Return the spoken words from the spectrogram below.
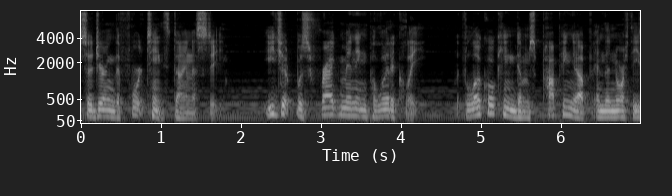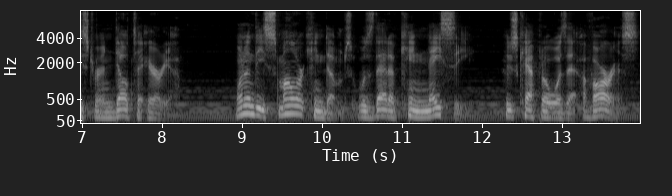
so during the 14th dynasty, Egypt was fragmenting politically, with local kingdoms popping up in the northeastern delta area. One of these smaller kingdoms was that of King Nasi, whose capital was at Avaris.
